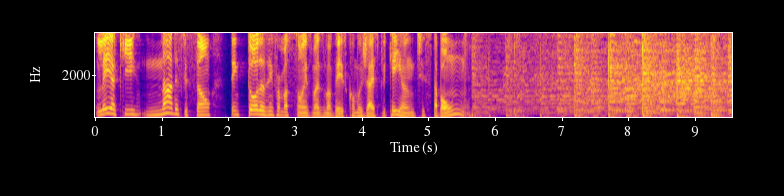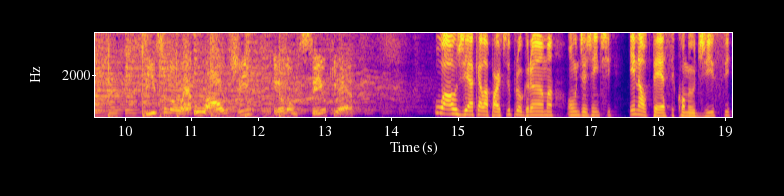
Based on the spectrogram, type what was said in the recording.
leia aqui na descrição, tem todas as informações mais uma vez, como já expliquei antes, tá bom? isso não é o auge, eu não sei o que é. O auge é aquela parte do programa onde a gente enaltece, como eu disse,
